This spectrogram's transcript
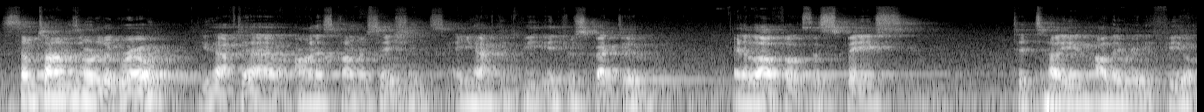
Sometimes in order to grow, you have to have honest conversations, and you have to be introspective and allow folks the space to tell you how they really feel.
